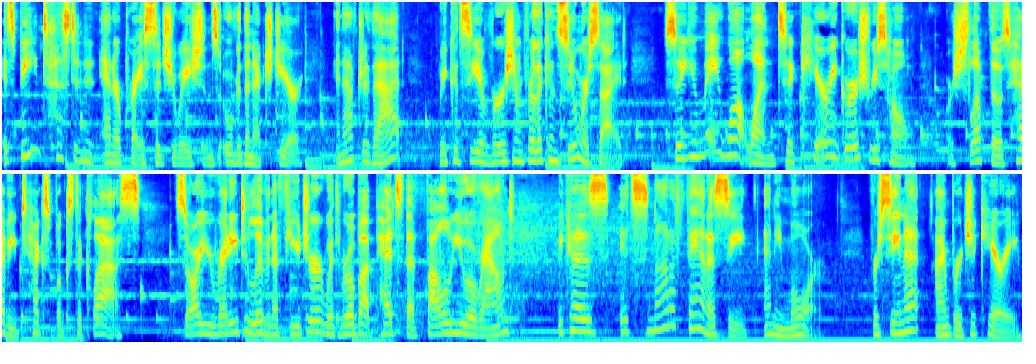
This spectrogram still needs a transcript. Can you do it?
It's being tested in enterprise situations over the next year. And after that, we could see a version for the consumer side. So you may want one to carry groceries home or schlep those heavy textbooks to class. So are you ready to live in a future with robot pets that follow you around? Because it's not a fantasy anymore. For CNET, I'm Bridget Carey.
